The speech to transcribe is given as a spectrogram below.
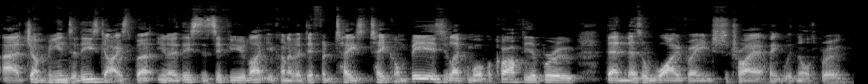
uh, jumping into these guys. But you know, this is if you like your kind of a different taste take on beers, you like more of a craftier brew, then there's a wide range to try. I think with North Brewing.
